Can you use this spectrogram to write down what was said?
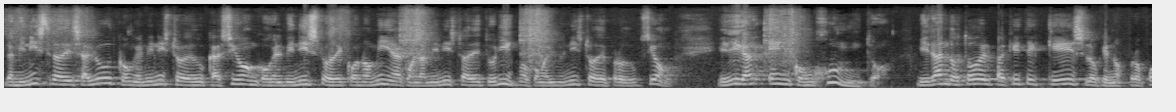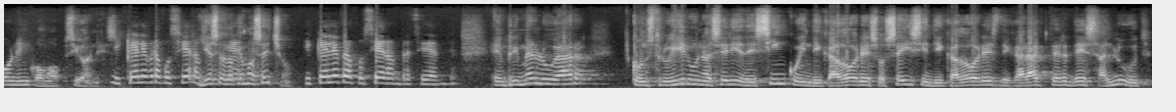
la ministra de Salud con el ministro de Educación, con el ministro de Economía, con la ministra de Turismo, con el ministro de Producción, y digan en conjunto, mirando todo el paquete, qué es lo que nos proponen como opciones. ¿Y qué le propusieron? Y eso es lo que hemos hecho. ¿Y qué le propusieron, presidente? En primer lugar, construir una serie de cinco indicadores o seis indicadores de carácter de salud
